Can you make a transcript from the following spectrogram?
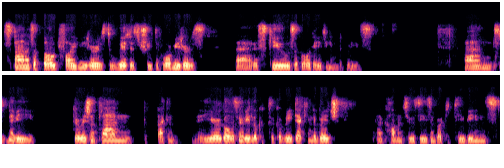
span is about five meters, the width is three to four meters, uh, the skew is about 18 degrees. And maybe the original plan back in a year ago was maybe look at like redecking the bridge, kind of common use these inverted T-beams,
